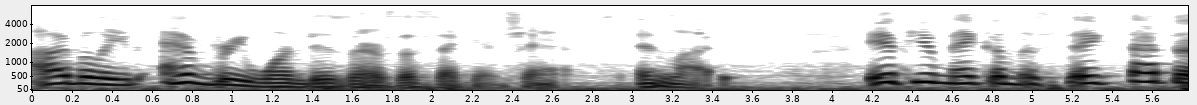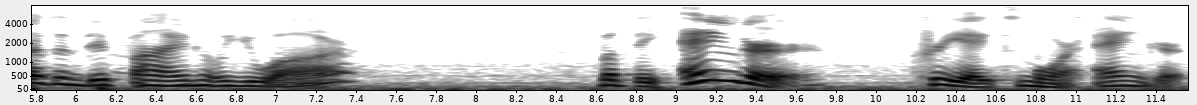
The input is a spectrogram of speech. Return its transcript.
I believe everyone deserves a second chance in life. If you make a mistake, that doesn't define who you are. But the anger creates more anger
